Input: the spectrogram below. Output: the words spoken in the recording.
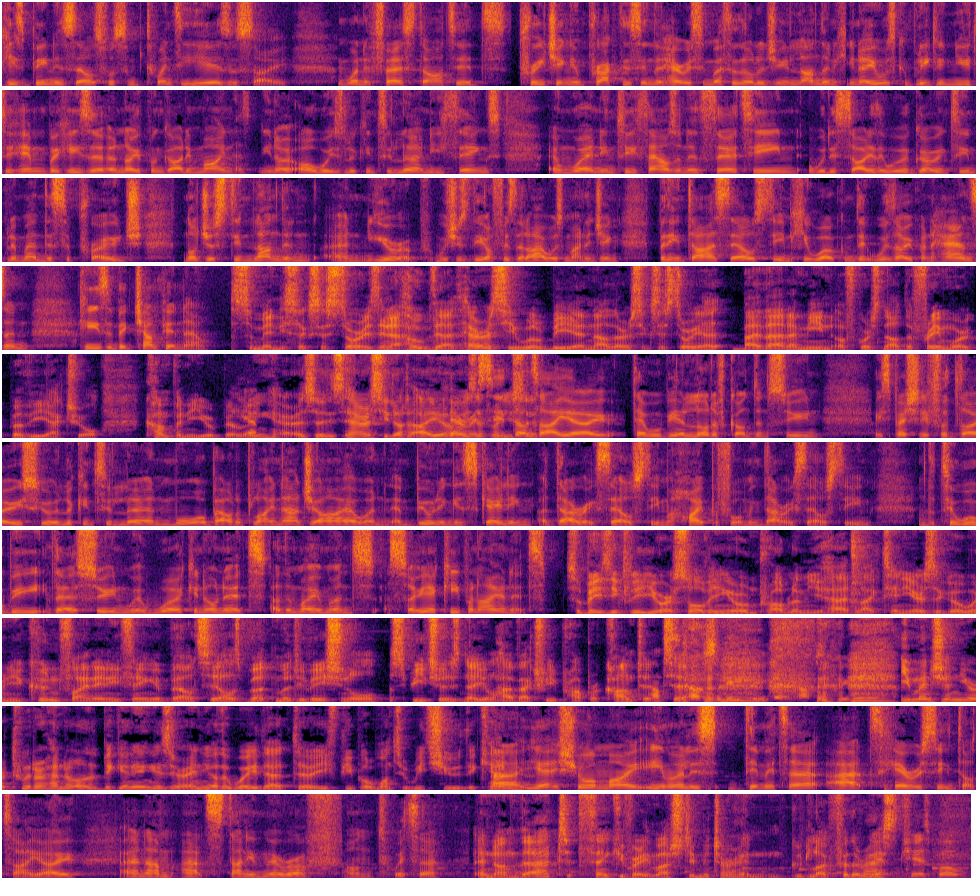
He's been in sales for some 20 years or so. When I first started preaching and practicing the heresy methodology in London, you know, it was completely new to him, but he's an open guarded mind, you know, always looking to learn new things. And when in 2013 we decided that we were going to implement this approach, not just in London and Europe, which is the office that I was managing, but the entire sales team, he welcomed it with open hands and he's a big champion now. So many success stories. And I hope that heresy will be another success story. Uh, by that, I mean, of course, not the framework, but the actual actual company you're building. Yep. So it's heresy.io. Heresy.io. There will be a lot of content soon, especially for those who are looking to learn more about applying agile and, and building and scaling a direct sales team, a high performing direct sales team. The tool will be there soon. We're working on it at the moment. So yeah, keep an eye on it. So basically, you are solving your own problem you had like 10 years ago when you couldn't find anything about sales but motivational speeches. Now you'll have actually proper content. Absolutely. absolutely. you mentioned your Twitter handle at the beginning. Is there any other way that uh, if people want to reach you, they can? Uh, yeah, sure. My email is dimitar at heresy.io and I'm at Stanimirov on Twitter. And on that, thank you very much, Dimitar, and good luck for the rest. Yeah, cheers, Paul.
